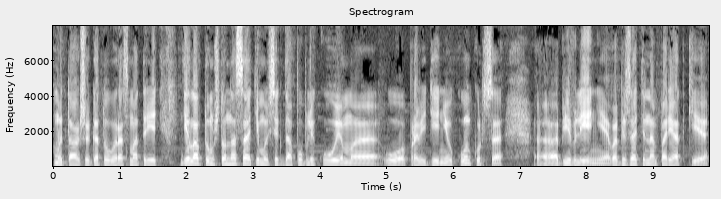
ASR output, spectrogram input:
мы также готовы рассмотреть. Дело в том, что на сайте мы всегда публикуем э, о проведении конкурса э, объявление в обязательном порядке,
